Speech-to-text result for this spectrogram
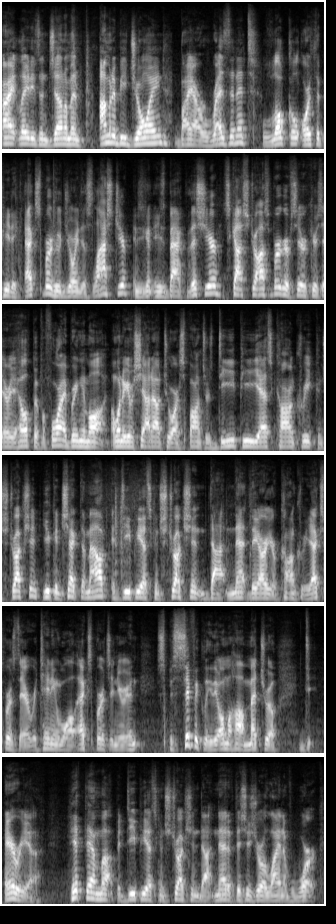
All right, ladies and gentlemen, I'm going to be joined by our resident local orthopedic expert who joined us last year, and he's, gonna, he's back this year, Scott Strasburger of Syracuse Area Health. But before I bring him on, I want to give a shout out to our sponsors, DPS Concrete Construction. You can check them out at dpsconstruction.net. They are your concrete experts. They are retaining wall experts, and you're in specifically the Omaha metro area hit them up at dpsconstruction.net if this is your line of work.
